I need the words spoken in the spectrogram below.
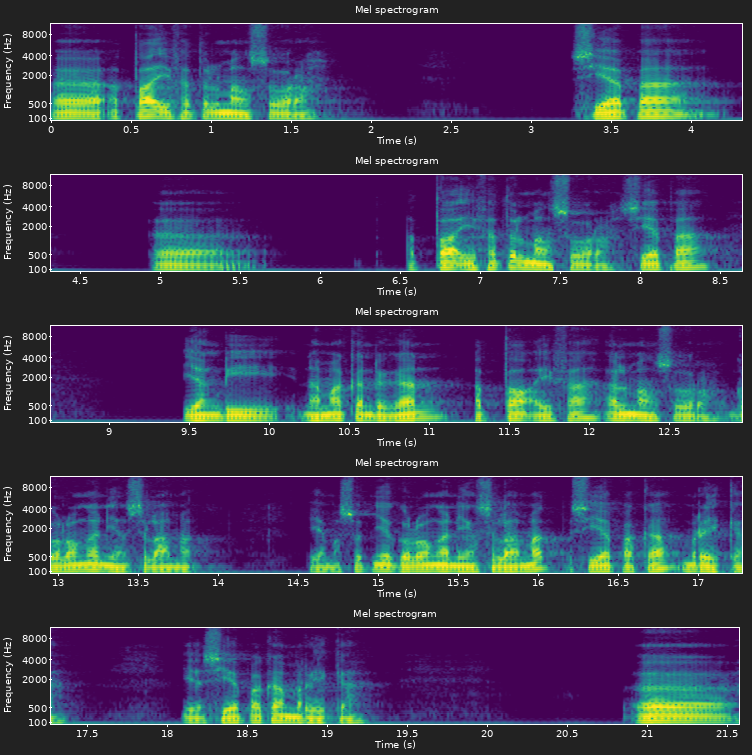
uh, at-taifatul mansurah. Siapa uh, At-Ta'ifatul Mansurah. Siapa yang dinamakan dengan At-Ta'ifah Al-Mansurah, golongan yang selamat. Ya, maksudnya golongan yang selamat siapakah mereka? Ya, siapakah mereka? Uh,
